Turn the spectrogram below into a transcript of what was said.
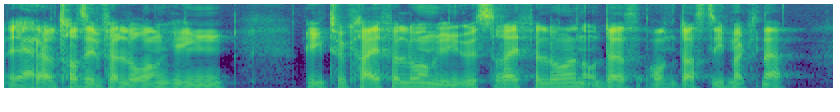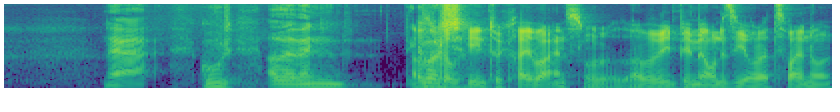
Er hat aber trotzdem verloren. Gegen, gegen Türkei verloren, gegen Österreich verloren und das, und das nicht mal knapp. Ja, gut, aber wenn. Also ich glaube, gegen Türkei war 1-0 oder so. Aber ich bin mir auch nicht sicher, oder 2-0.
